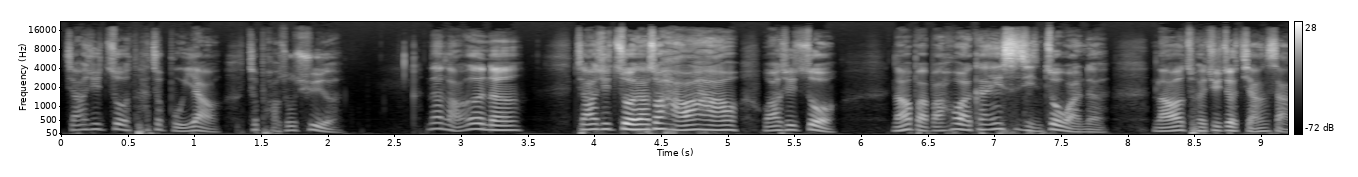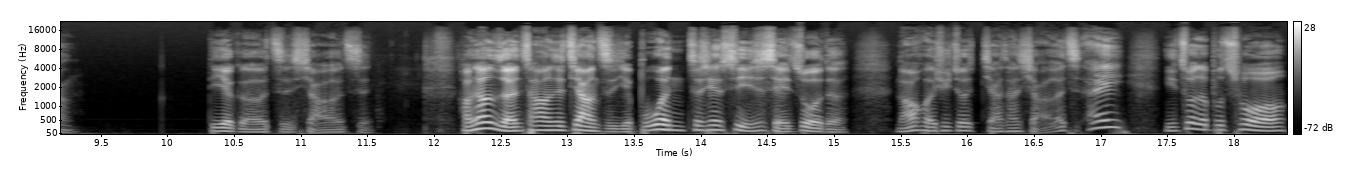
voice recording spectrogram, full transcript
只要去做他就不要，就跑出去了。那老二呢，只要去做，他说好啊好，我要去做。然后爸爸后来看，哎，事情做完了，然后回去就奖赏第二个儿子，小儿子。好像人常常是这样子，也不问这些事情是谁做的，然后回去就奖赏小儿子，哎，你做的不错哦。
